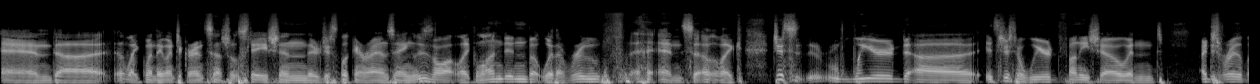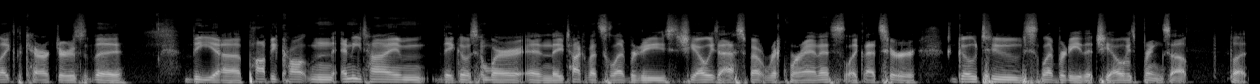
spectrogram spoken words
and uh, like when they went to Grand Central Station, they're just looking around saying, "This is a lot like London, but with a roof." and so, like, just weird. Uh, it's just a weird, funny show, and I just really like the characters. The the uh, Poppy Carlton, anytime they go somewhere and they talk about celebrities, she always asks about Rick Moranis. Like that's her go-to celebrity that she always brings up. But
